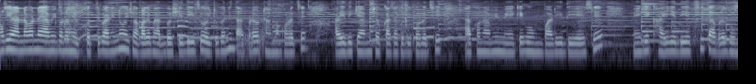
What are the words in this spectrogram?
আজকে রান্নাবান্নায় আমি কোনো হেল্প করতে পারিনি। ওই সকালে ভাত বসিয়ে দিয়েছি, ওইটুখানি। তারপরে ও ঠাম্মা করেছে। আর এদিকে আমি সব কাচাকুচি করেছি। এখন আমি মেয়েকে ঘুম পাড়িয়ে দিয়ে এসে মেয়েকে খাইয়ে দিয়েছি। তারপরে ঘুম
